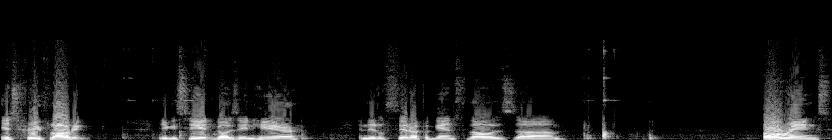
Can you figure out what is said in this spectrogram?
is free floating. You can see it goes in here and it'll sit up against those um, O-rings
